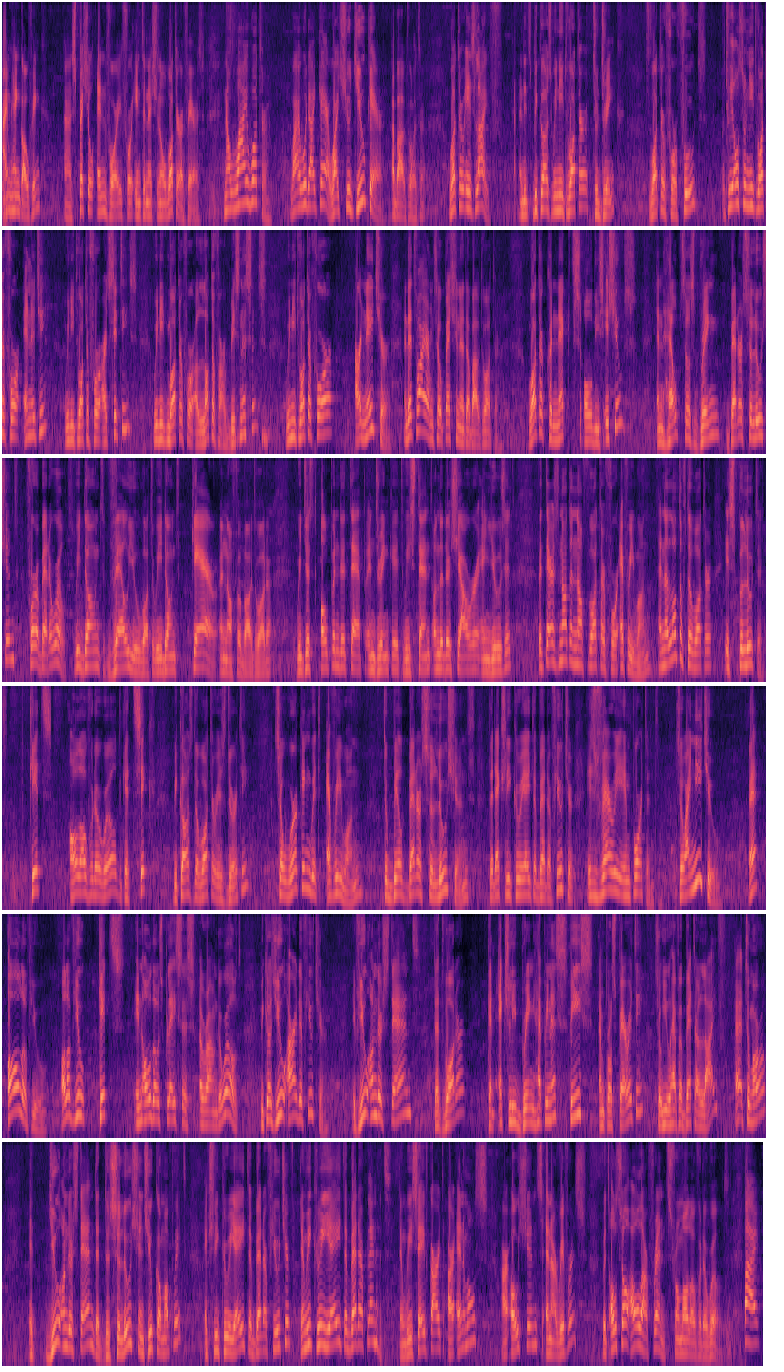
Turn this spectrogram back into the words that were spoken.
I'm Henk Ovink, Special Envoy for International Water Affairs. Now why water? Why would I care? Why should you care about water? Water is life and it's because we need water to drink, water for food, but we also need water for energy, we need water for our cities, we need water for a lot of our businesses, we need water for our nature and that's why I'm so passionate about water. Water connects all these issues and helps us bring better solutions for a better world. We don't value water, we don't care enough about water. We just open the tap and drink it, we stand under the shower and use it. But there's not enough water for everyone and a lot of the water is polluted. Kids all over the world get sick because the water is dirty. So working with everyone to build better solutions that actually create a better future is very important. So I need you, eh? all of you, all of you kids in all those places around the world, because you are the future. If you understand that water can actually bring happiness, peace and prosperity, so you have a better life eh, tomorrow, it, you understand that the solutions you come up with actually create a better future, then we create a better planet. Then we safeguard our animals, our oceans and our rivers, but also all our friends from all over the world. Bye!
